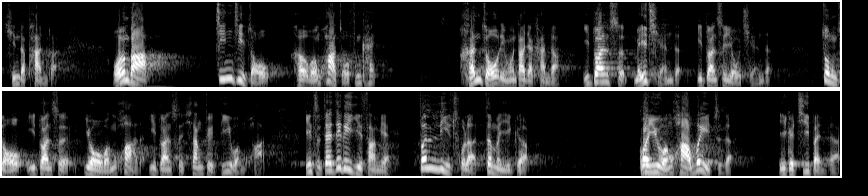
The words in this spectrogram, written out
新的判断。我们把经济轴和文化轴分开，横轴你们大家看到，一端是没钱的，一端是有钱的；纵轴一端是有文化的，一端是相对低文化的。因此，在这个意义上面，分离出了这么一个关于文化位置的一个基本的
